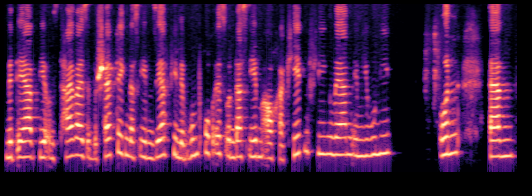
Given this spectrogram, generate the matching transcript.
mit der wir uns teilweise beschäftigen, dass eben sehr viel im Umbruch ist und dass eben auch Raketen fliegen werden im Juni. Und ähm,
